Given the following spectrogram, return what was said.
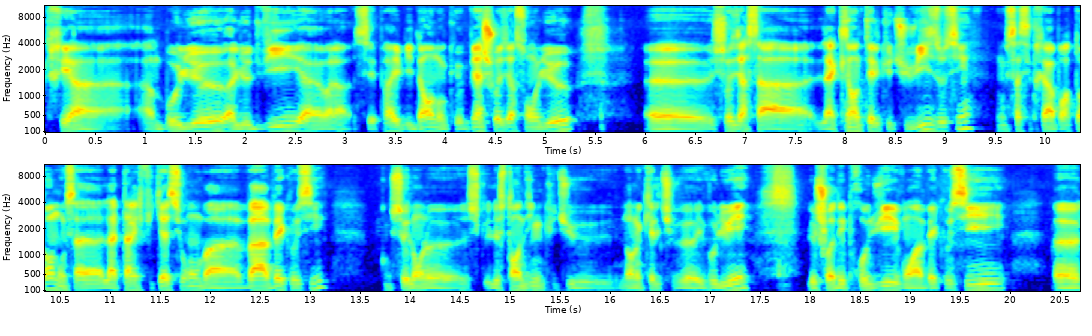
créer un, beau lieu, un lieu de vie. Euh, voilà, c'est pas évident. Donc, euh, bien choisir son lieu, choisir sa, la clientèle que tu vises aussi. Donc, ça, c'est très important. Donc, ça, la tarification va, va avec aussi. Selon le, le standing que tu, dans lequel tu veux évoluer. Le choix des produits vont avec aussi. Euh,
